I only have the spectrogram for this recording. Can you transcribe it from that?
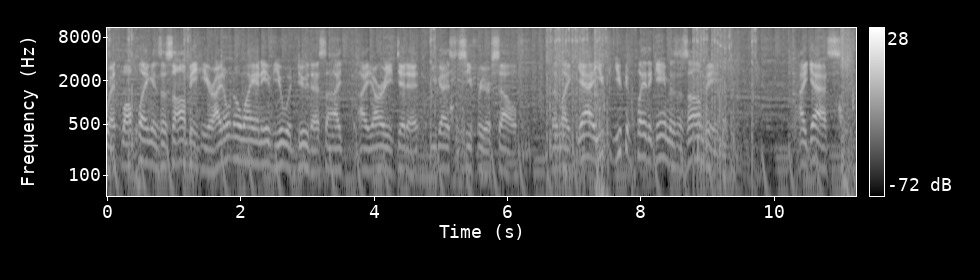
with while playing as a zombie here, I don't know why any of you would do this. I, I already did it. You guys can see for yourself. But, like, yeah, you, you can play the game as a zombie. I guess.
